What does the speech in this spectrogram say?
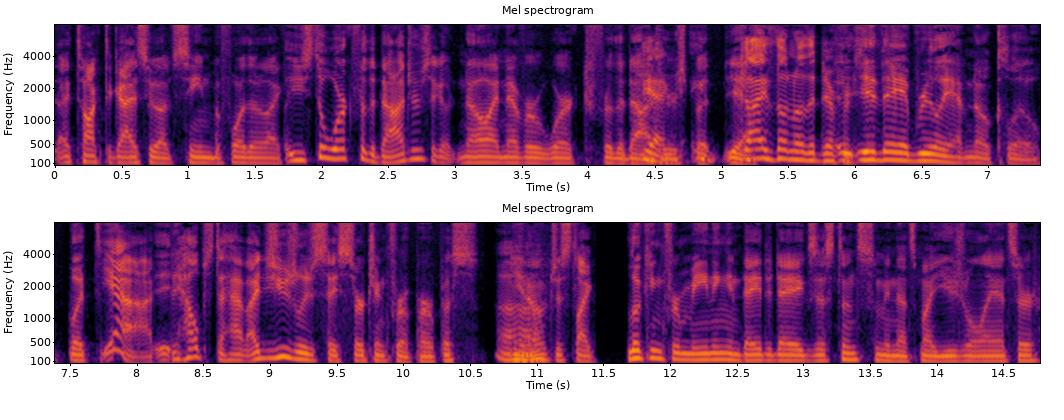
I talk to guys who I've seen before. They're like, "You still work for the Dodgers?" I go, "No, I never worked for the Dodgers." but yeah, guys don't know the difference. They really have no clue. But yeah, it helps to have. I usually just say searching for a purpose. Uh-huh. You know, just like looking for meaning in day to day existence. I mean, that's my usual answer.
